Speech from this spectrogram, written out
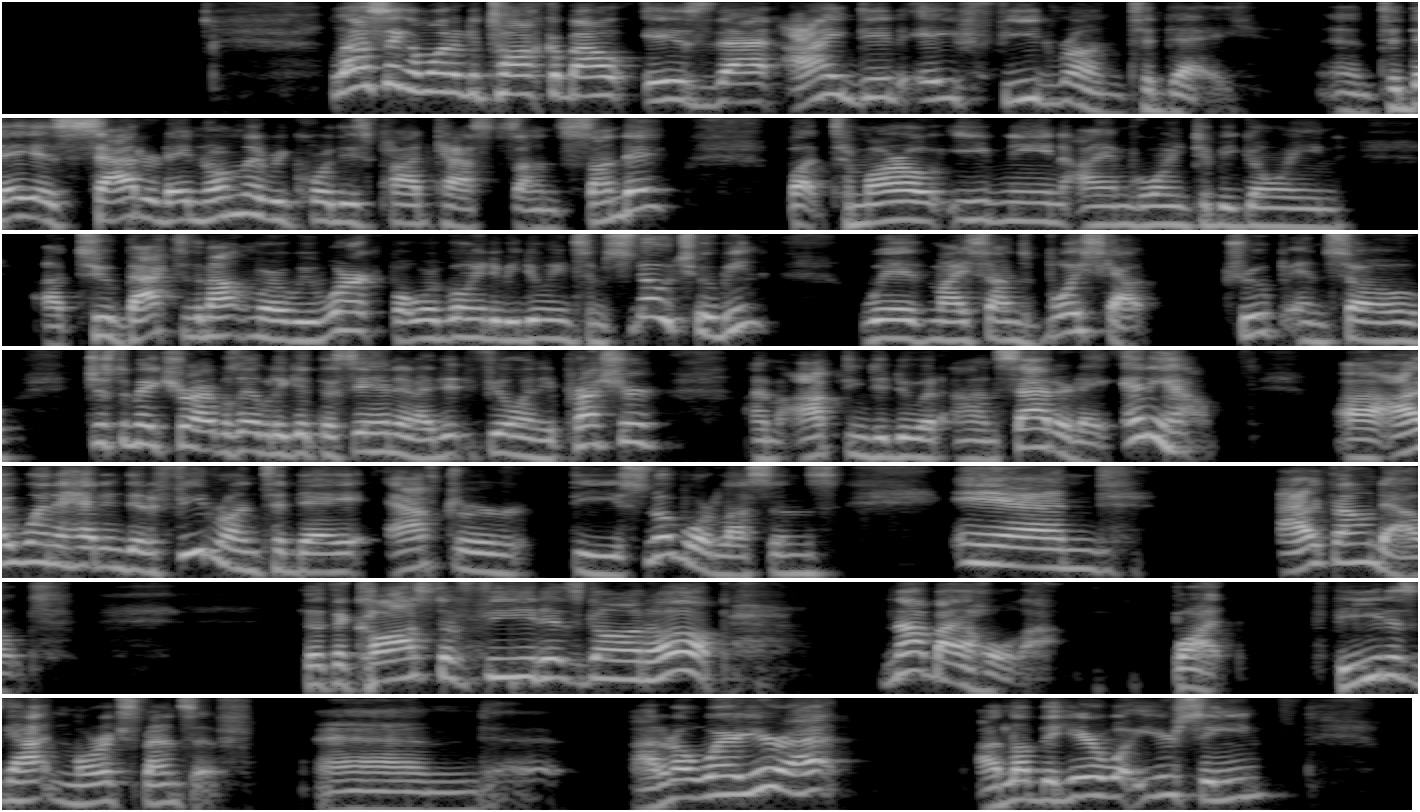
Last thing I wanted to talk about is that I did a feed run today. And today is Saturday. Normally I record these podcasts on Sunday, but tomorrow evening I am going to be going uh, to back to the mountain where we work, but we're going to be doing some snow tubing with my son's Boy Scout troop. And so just to make sure I was able to get this in and I didn't feel any pressure, I'm opting to do it on Saturday. Anyhow, uh, I went ahead and did a feed run today after the snowboard lessons, and I found out that the cost of feed has gone up, not by a whole lot, but feed has gotten more expensive. And uh, I don't know where you're at. I'd love to hear what you're seeing,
